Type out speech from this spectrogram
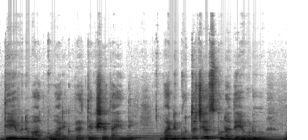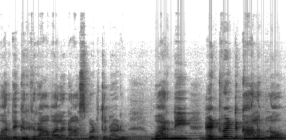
దేవుని వాక్కు వారికి ప్రత్యక్షత అయింది. వారిని గుర్తు చేసుకున్న దేవుడు వారి దగ్గరికి రావాలని ఆశపడుతున్నాడు. వారిని అడ్వెంట్ కాలంలో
